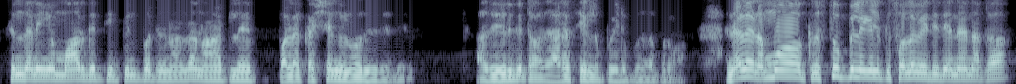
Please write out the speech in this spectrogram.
சிந்தனையும் மார்க்கத்தையும் பின்பற்றதுனால தான் நாட்டில் பல கஷ்டங்கள் வருகிறது. அது இருக்கட்டும் அது அரசியலில் போயிட்டு போகுது அப்புறம். அதனால நம்ம கிறிஸ்துவ பிள்ளைகளுக்கு சொல்ல வேண்டியது என்னன்னாக்கா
